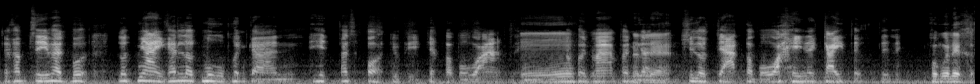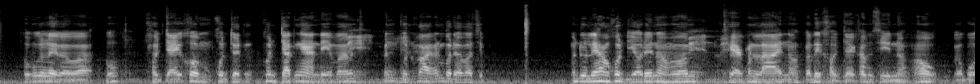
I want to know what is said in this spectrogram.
แต่ครับสีผัดบ่รถใหญ่คันรถหมู่เพิ่นการเฮ็ดพาสปอร์ตอยู่พี่จะก็บ่ว่างอืมเพิ่นมาเพิ่นนั่ก็นแหละขี่รถจักรก็บ่ไหวเลยไกลตึกเลยนี่ผมก็เลยผมก็เลยแบบว่าโอ้เข้าใจคนคนจัดคนจัดงานเด้ว่าแม่นมันบุญว่ายมันบ่ได้ว่าสิมันดูแลเฮาคนเดียวเด้เนาะเพราะว่าแม่นแม่นแขกมันหลายเนาะก็เลยเข้าใจคำสีเนาะเฮาก็บ่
